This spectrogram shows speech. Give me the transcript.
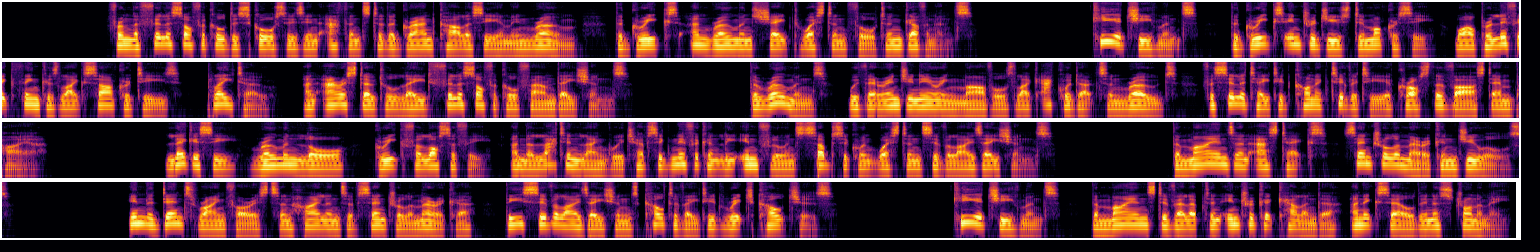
From the philosophical discourses in Athens to the Grand Colosseum in Rome, the Greeks and Romans shaped Western thought and governance. Key achievements The Greeks introduced democracy, while prolific thinkers like Socrates, Plato, and Aristotle laid philosophical foundations. The Romans, with their engineering marvels like aqueducts and roads, facilitated connectivity across the vast empire. Legacy, Roman law, Greek philosophy, and the Latin language have significantly influenced subsequent Western civilizations. The Mayans and Aztecs, Central American jewels. In the dense rainforests and highlands of Central America, these civilizations cultivated rich cultures. Key achievements the Mayans developed an intricate calendar and excelled in astronomy.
